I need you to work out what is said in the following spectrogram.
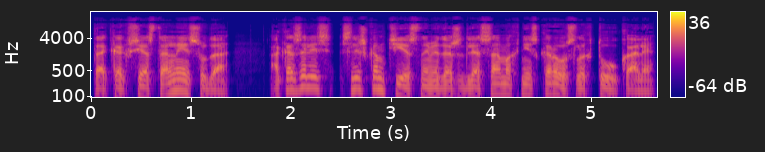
так как все остальные суда оказались слишком тесными даже для самых низкорослых Туукали.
